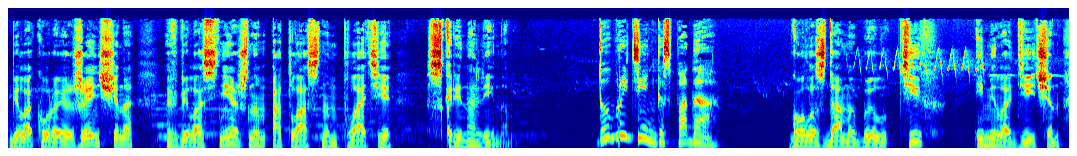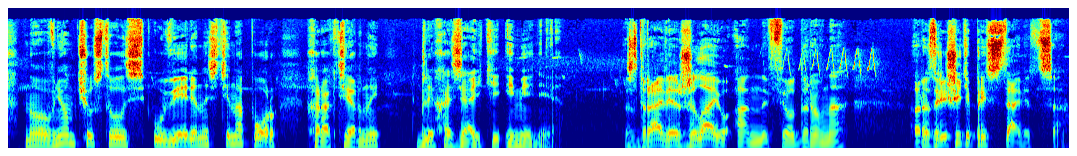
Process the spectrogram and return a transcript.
белокурая женщина в белоснежном атласном платье с кринолином. «Добрый день, господа!» Голос дамы был тих и мелодичен, но в нем чувствовалась уверенность и напор, характерный для хозяйки имения. Здравия желаю, Анна Федоровна. Разрешите представиться.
